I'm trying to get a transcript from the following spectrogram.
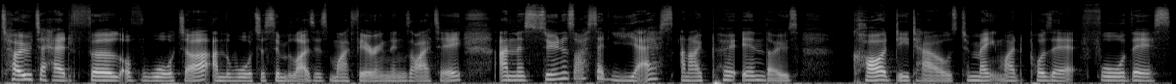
toe to head full of water and the water symbolizes my fear and anxiety. And as soon as i said yes and i put in those card details to make my deposit for this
